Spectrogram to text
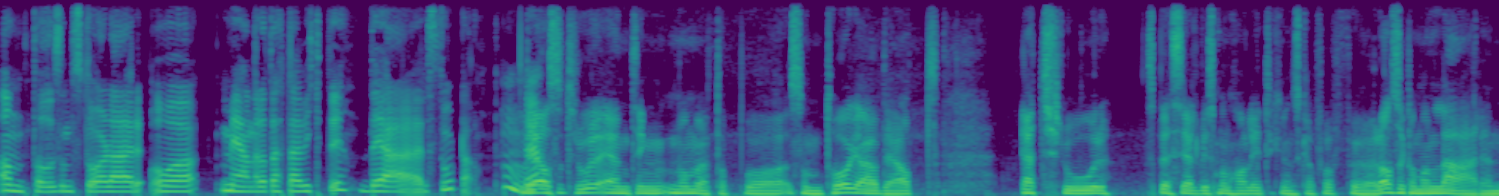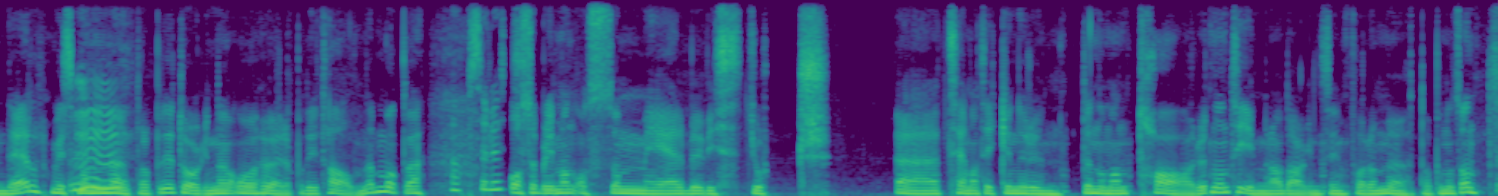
antallet som står der og mener at dette er viktig, det er stort, da. Det jeg også tror en ting med å møte opp på som tog, er jo det at jeg tror Spesielt hvis man har lite kunnskap fra før av, så kan man lære en del. Hvis man møter opp på de togene og hører på de talene. på en måte. Absolutt. Og så blir man også mer bevisstgjort eh, tematikken rundt det når man tar ut noen timer av dagen sin for å møte opp på noe sånt.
